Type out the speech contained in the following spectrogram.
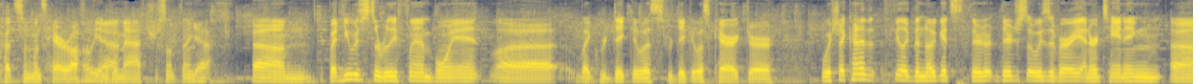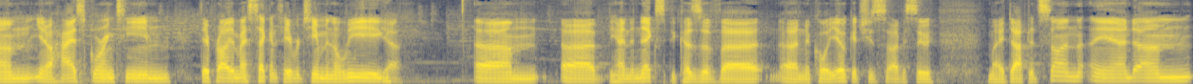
cut someone's hair off Oh, at the end of a match or something. Yeah. Um, but he was just a really flamboyant, uh, like ridiculous, ridiculous character, which I kind of feel like the Nuggets. They're they're just always a very entertaining, um, you know, high scoring team. They're probably my second favorite team in the league. Yeah. Um, uh, behind the Knicks because of uh, uh, Nikola Jokic. He's obviously my adopted son, and um,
